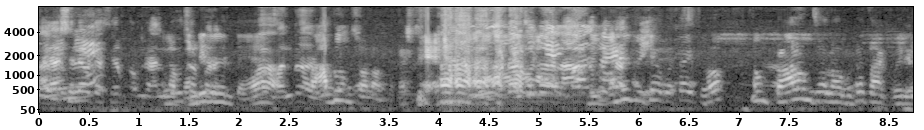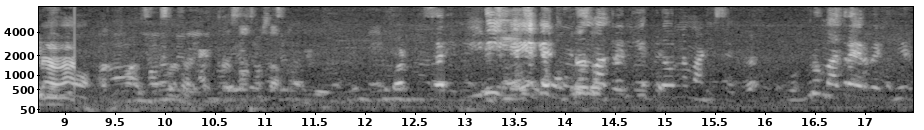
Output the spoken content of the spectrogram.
ಅಲ್ಲಿ ಅರ್ಸಲೆ ಹೋಟೆಲ್ ಸೇಮ್ ಕಂಪ್ಲೇಂಟ್ ಅಲ್ಲಿ ಬಂದಿದ್ರಂತೆ ಪ್ರಾಬ್ಲಮ್ ಸಾಲ್ವ್ ಅಷ್ಟೇ ಬಂದಿದ್ದ ವಿಷಯ ಗೊತ್ತಾಯ್ತು ನಮ್ ಪ್ರಾಬ್ಲಮ್ ಸಾಲ್ವ್ ಆಗ್ಬಿಟ್ರೆ ಸಾಕು ಬೇರೆ ಸರ್ ಇಡೀ ಏರಿಯಾಗೆ ಒಬ್ರು ಮಾತ್ರ ನೀರ್ ಬಿಡೋರ್ನ ಮಾಡಿ ಸರ್ ಒಬ್ರು ಮಾತ್ರ ಇರ್ಬೇಕು ನೀರ್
